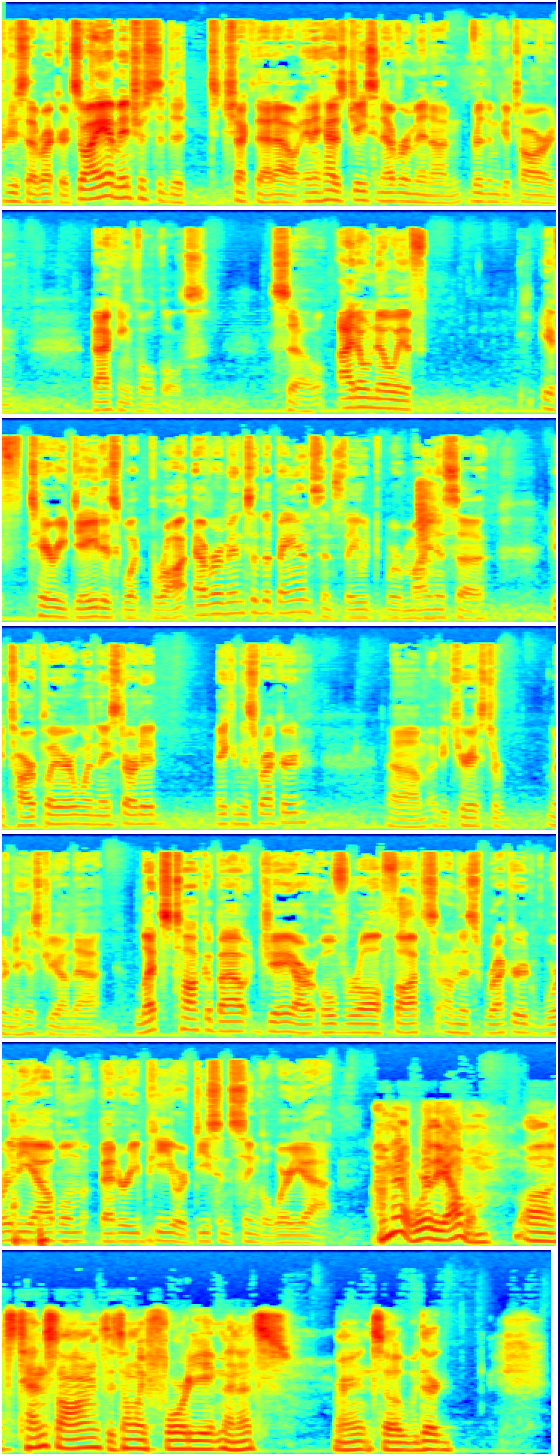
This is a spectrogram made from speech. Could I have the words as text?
produce that record. So I am interested to, to check that out. And it has Jason Everman on rhythm guitar and backing vocals. So I don't know if if Terry Date is what brought Everman to the band, since they would, were minus a guitar player when they started making this record. Um, I'd be curious to learn the history on that. Let's talk about Jay our overall thoughts on this record. Worthy album, better EP, or decent single? Where are you at? I'm at a worthy album. Uh, it's ten songs. It's only 48 minutes, right? So they're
